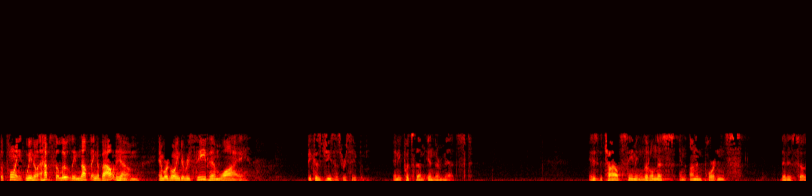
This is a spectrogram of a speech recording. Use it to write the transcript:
the point. We know absolutely nothing about him and we're going to receive him. Why? Because Jesus received them, and he puts them in their midst. It is the child's seeming littleness and unimportance that is so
